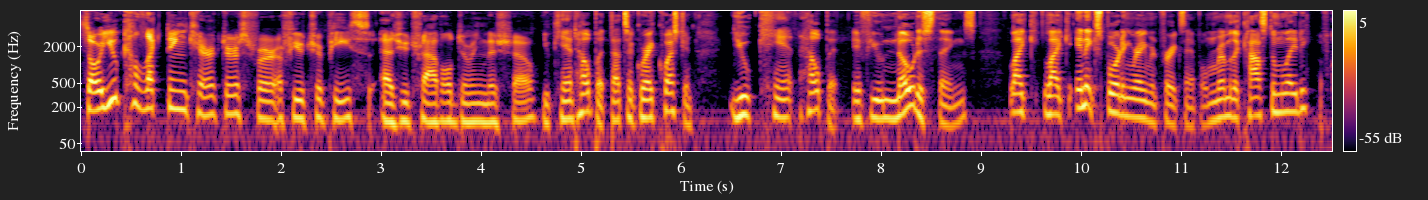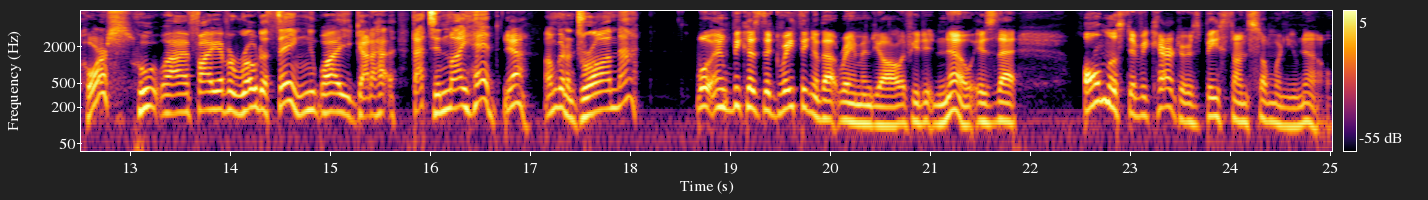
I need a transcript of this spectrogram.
So, are you collecting characters for a future piece as you travel during this show? You can't help it. That's a great question. You can't help it. If you notice things, like like in exporting Raymond, for example. Remember the costume lady? Of course. Who, why, if I ever wrote a thing, why you gotta have that's in my head. Yeah. I'm gonna draw on that. Well, and because the great thing about Raymond, y'all, if you didn't know, is that almost every character is based on someone you know.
